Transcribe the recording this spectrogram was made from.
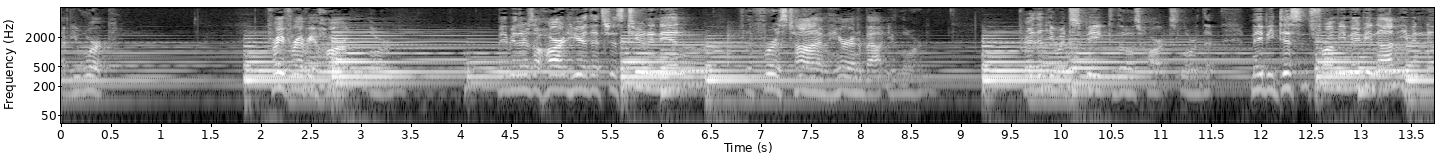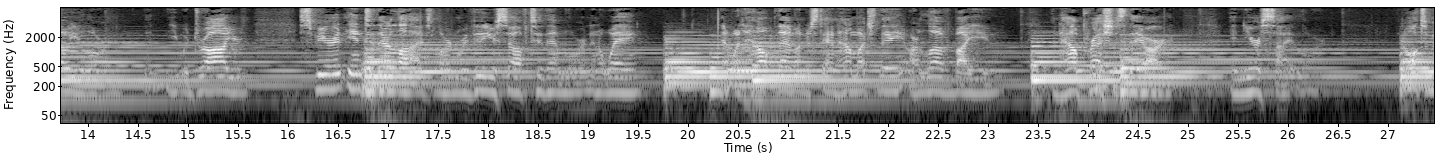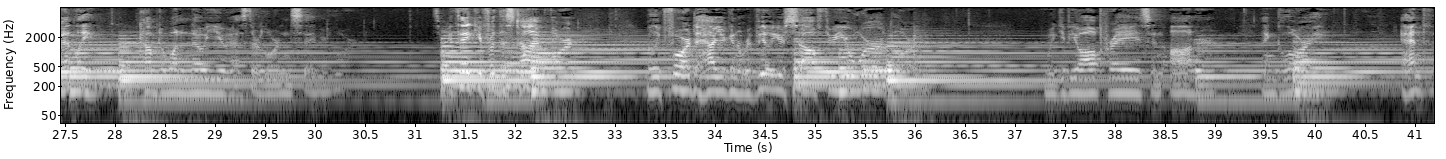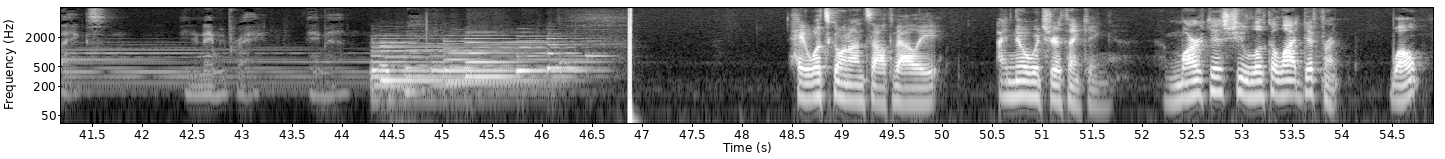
Have you work. Pray for every heart. Maybe there's a heart here that's just tuning in for the first time, hearing about you, Lord. Pray that you would speak to those hearts, Lord, that may be distant from you, maybe not even know you, Lord. That you would draw your spirit into their lives, Lord, and reveal yourself to them, Lord, in a way that would help them understand how much they are loved by you and how precious they are in your sight, Lord. And ultimately, come to want to know you as their Lord and Savior, Lord. So we thank you for this time, Lord. We look forward to how you're going to reveal yourself through your word, Lord. We give you all praise and honor and glory and thanks. In your name we pray. Amen. Hey, what's going on, South Valley? I know what you're thinking. Marcus, you look a lot different. Well,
